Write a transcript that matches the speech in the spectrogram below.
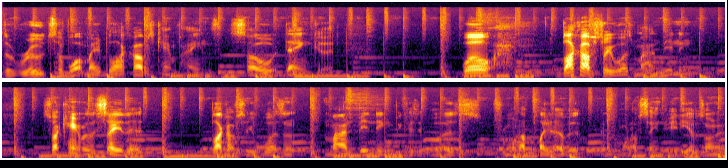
the roots of what made Black Ops campaigns so dang good. Well, Black Ops 3 was mind bending, so I can't really say that Black Ops 3 wasn't mind bending because it was from what I played of it and from what I've seen videos on it.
